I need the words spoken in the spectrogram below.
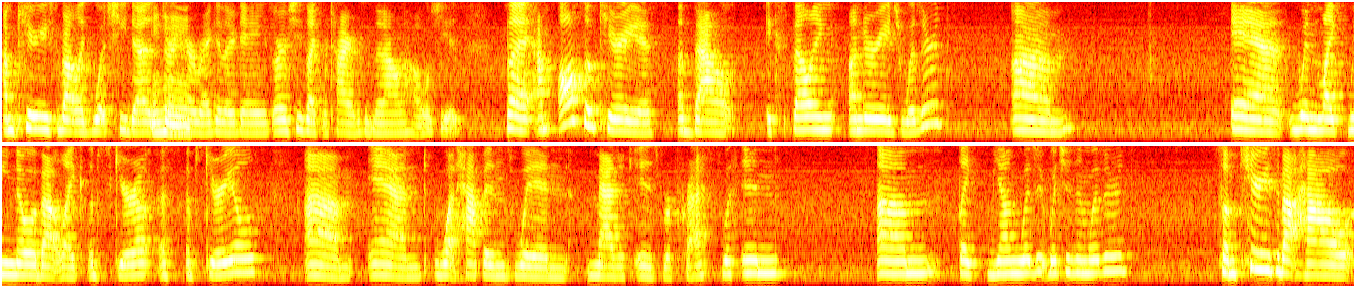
I'm curious about like what she does during Mm-hmm. her regular days, or if she's like retired or something. I don't know how old she is, but I'm also curious about expelling underage wizards. Um, and when like we know about like obscura obscurials, um, and what happens when magic is repressed within um like young wizard witches and wizards so i'm curious about how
